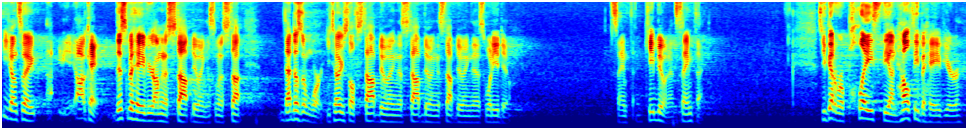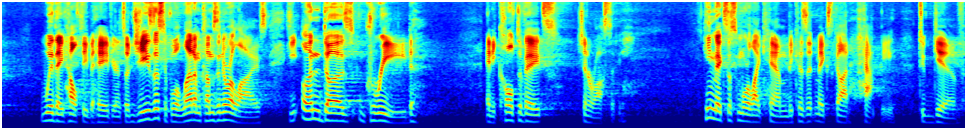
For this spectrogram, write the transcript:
You, don't say, uh, okay, this behavior, I'm going to stop doing this, I'm going to stop. That doesn't work. You tell yourself, stop doing this, stop doing this, stop doing this. What do you do? Same thing. Keep doing it, same thing. So you've got to replace the unhealthy behavior with a healthy behavior. And so Jesus, if we'll let him, comes into our lives. He undoes greed and he cultivates generosity. He makes us more like him because it makes God happy to give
